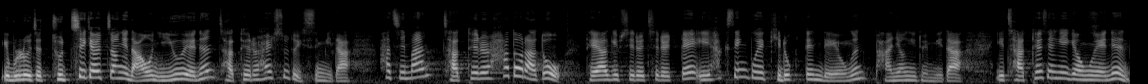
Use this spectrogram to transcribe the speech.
이 물론 이제 조치 결정이 나온 이후에는 자퇴를 할 수도 있습니다. 하지만 자퇴를 하더라도 대학 입시를 치를 때 이 학생부에 기록된 내용은 반영이 됩니다. 이 자퇴생의 경우에는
